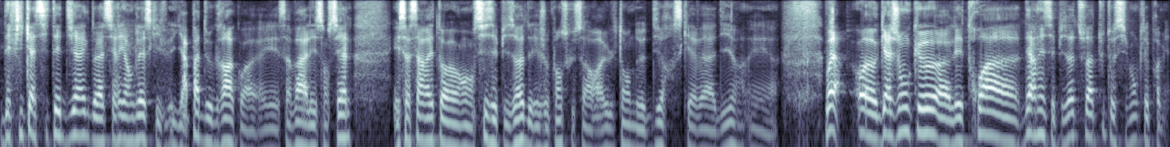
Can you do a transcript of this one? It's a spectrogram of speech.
d'efficacité directe de la série anglaise qui il n'y a pas de gras quoi et ça va à l'essentiel et ça s'arrête en, en six épisodes et je pense que ça aura eu le temps de dire ce qu'il y avait à dire et euh, voilà. Euh, gageons que euh, les trois derniers épisodes soient tout aussi bons que les premiers.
